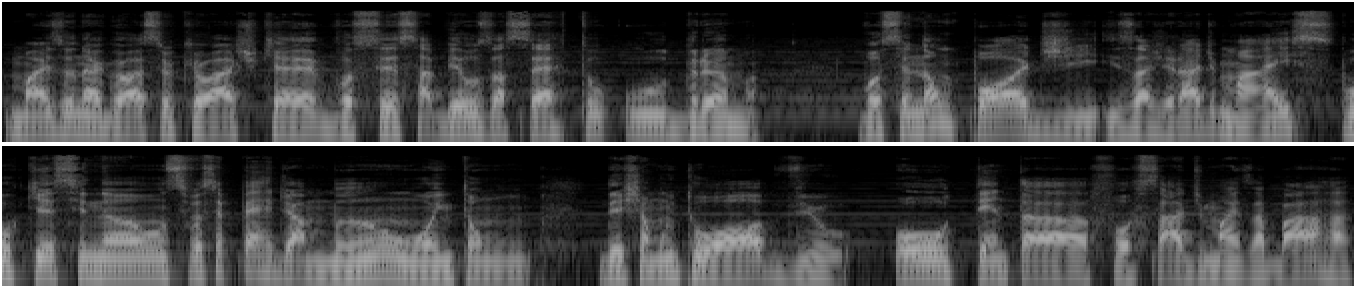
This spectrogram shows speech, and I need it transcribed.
Mas o negócio que eu acho que é você saber usar certo o drama. Você não pode exagerar demais, porque senão, se você perde a mão ou então deixa muito óbvio ou tenta forçar demais a barra,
